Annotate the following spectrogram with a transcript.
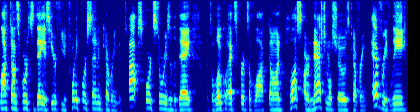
Locked On Sports Today is here for you 24 7, covering the top sports stories of the day with the local experts of Locked On, plus our national shows covering every league.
